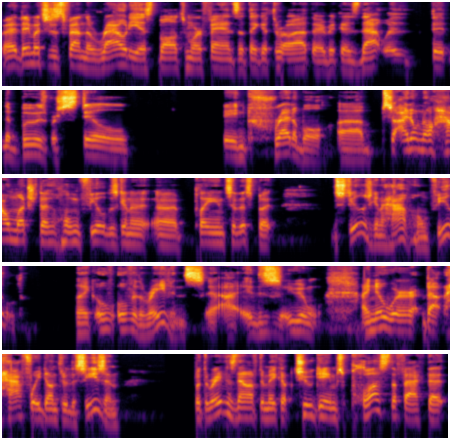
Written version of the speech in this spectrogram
know, they must have just found the rowdiest Baltimore fans that they could throw out there because that was the, the boos were still incredible. Uh, so I don't know how much the home field is going to uh, play into this, but the Steelers are going to have home field like over, the Ravens. Uh, this, you know, I know we're about halfway done through the season, but the Ravens now have to make up two games plus the fact that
